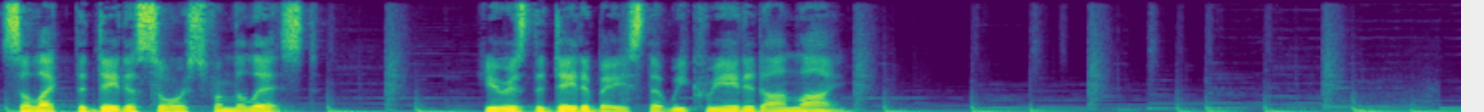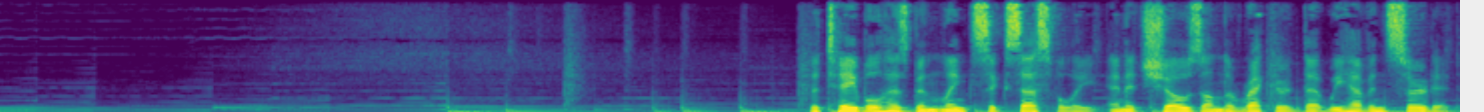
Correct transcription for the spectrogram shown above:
Select the data source from the list. Here is the database that we created online. The table has been linked successfully and it shows on the record that we have inserted.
